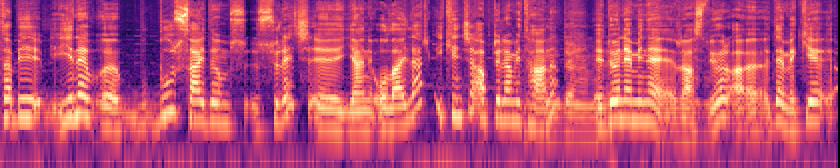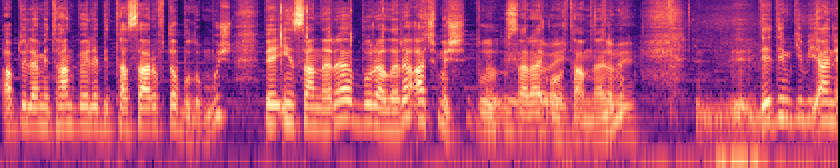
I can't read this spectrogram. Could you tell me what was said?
Tabii yine e, bu- saydığım sü- süreç e, yani olaylar 2. Abdülhamit Han'ın döneminde. e, rastlıyor. Demek ki Abdülhamit Han böyle bir tasarrufta bulunmuş ve insanlara buraları açmış bu Tabii, saray tabii, ortamlarını. tabii. Dediğim gibi yani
